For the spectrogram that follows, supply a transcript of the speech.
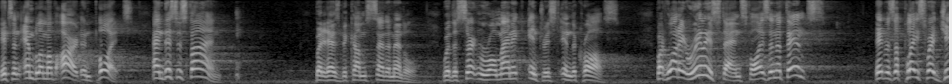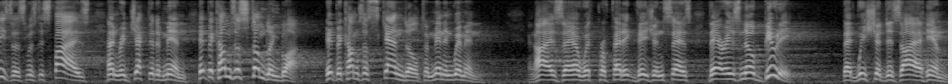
it's an emblem of art and poets. And this is fine. But it has become sentimental with a certain romantic interest in the cross. But what it really stands for is an offense. It was a place where Jesus was despised and rejected of men. It becomes a stumbling block. It becomes a scandal to men and women. And Isaiah, with prophetic vision, says, There is no beauty that we should desire him.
